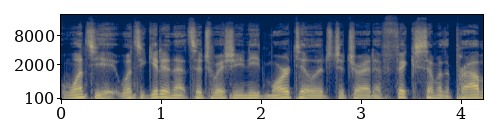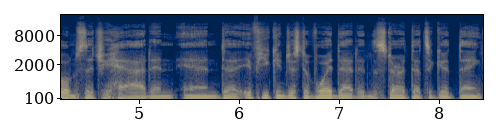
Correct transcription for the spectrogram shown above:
once you once you get in that situation, you need more tillage to try to fix some of the problems that you had, and and uh, if you can just avoid that in the start, that's a good thing.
